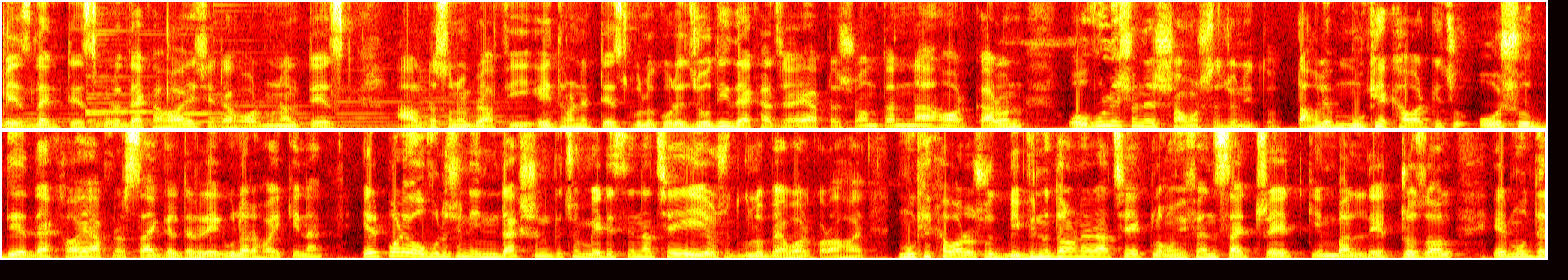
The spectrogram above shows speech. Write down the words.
বেসলাইন টেস্ট করে দেখা হয়, সেটা হরমোনাল টেস্ট আলট্রাসোনোগ্রাফি এই ধরনের টেস্টগুলো করে যদি দেখা যায় আপনার সন্তান না হওয়ার কারণ ওভুলেশনের সমস্যাজনিত, তাহলে মুখে খাওয়ার কিছু ওষুধ দিয়ে দেখা হয় আপনার সাইকেলটা রেগুলার হয় কিনা। এরপরে ওভুলেশন ইন্ডাকশন কিছু মেডিসিন আছে, এই ওষুধগুলো ব্যবহার করা হয়। মুখে খাওয়ার ওষুধ বিভিন্ন ধরনের আছে ক্লোমিফেন সাইট্রেট কিংবা লেট্রোজল এর মধ্যে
